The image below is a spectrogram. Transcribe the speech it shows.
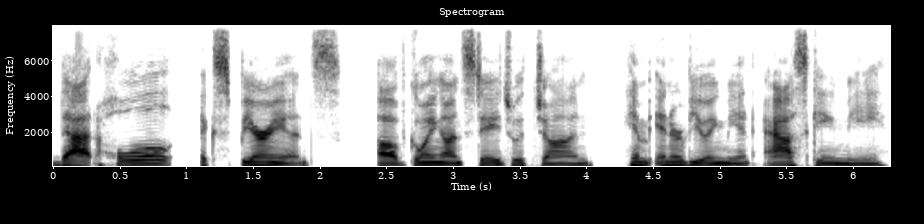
that whole experience of going on stage with John, him interviewing me and asking me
